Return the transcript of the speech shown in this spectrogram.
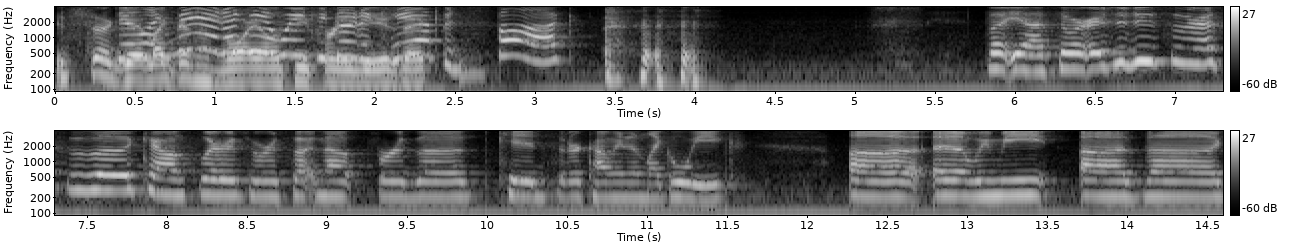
it's so They're good, like, like, this man, I can't wait to royalty-free go to music. Camp and fuck. But yeah, so we're introduced to the rest of the counselors who are setting up for the kids that are coming in like a week. Uh, and we meet uh, the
